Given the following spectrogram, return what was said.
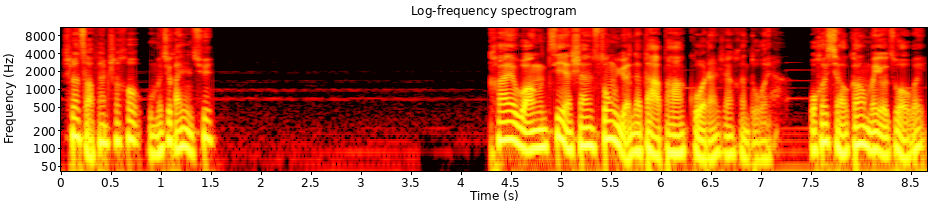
吃了早饭之后，我们就赶紧去。开往界山松原的大巴果然人很多呀！我和小刚没有座位，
